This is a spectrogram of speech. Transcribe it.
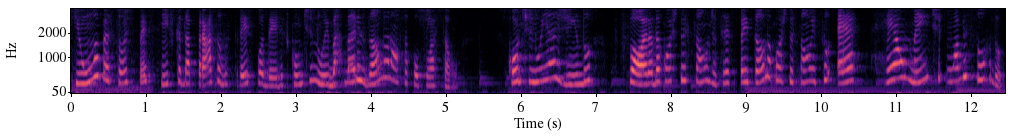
que uma pessoa específica da Praça dos Três Poderes continue barbarizando a nossa população. Continue agindo fora da Constituição, desrespeitando a Constituição. Isso é realmente um absurdo.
